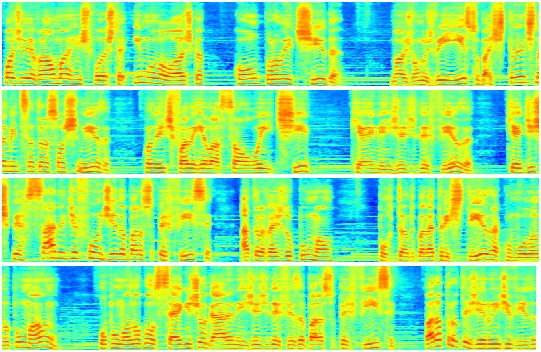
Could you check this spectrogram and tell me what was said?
pode levar a uma resposta imunológica comprometida. Nós vamos ver isso bastante na medicina tradicional chinesa, quando a gente fala em relação ao Wei Qi, que é a energia de defesa, que é dispersada e difundida para a superfície através do pulmão. Portanto, quando a tristeza acumula no pulmão, o pulmão não consegue jogar a energia de defesa para a superfície para proteger o indivíduo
